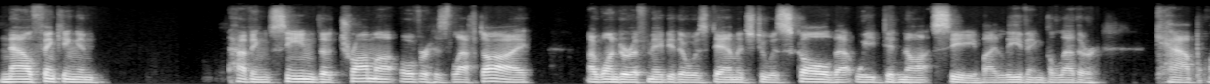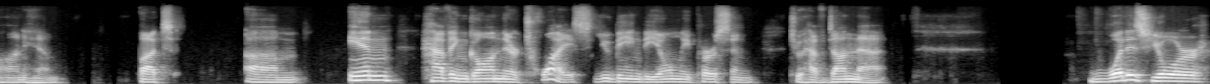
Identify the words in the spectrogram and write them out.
Now thinking and having seen the trauma over his left eye, I wonder if maybe there was damage to his skull that we did not see by leaving the leather cap on him. But um, in having gone there twice, you being the only person to have done that, what is your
